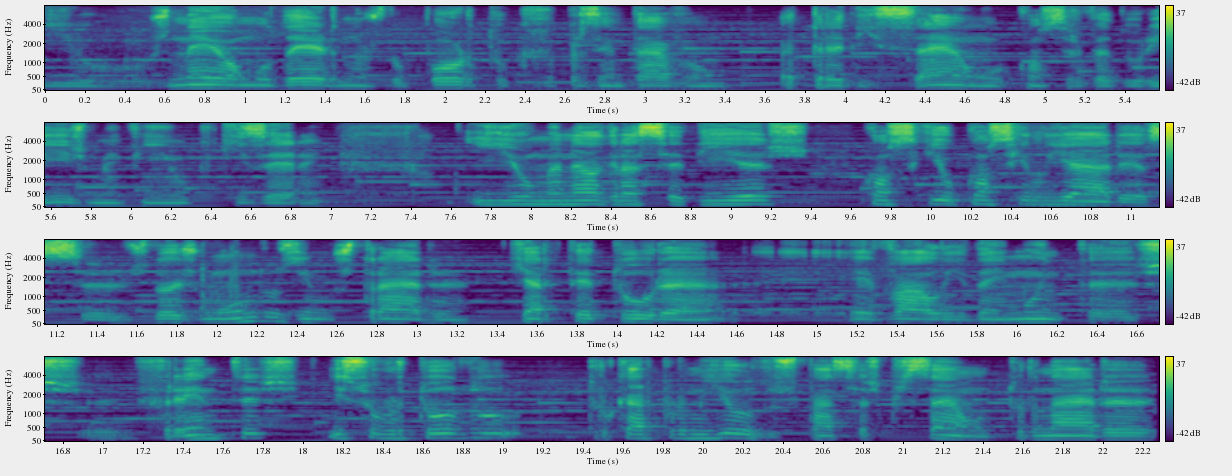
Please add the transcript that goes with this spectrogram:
e os neomodernos do Porto que representavam a tradição, o conservadorismo, enfim, o que quiserem. E o Manel Graça Dias conseguiu conciliar esses dois mundos e mostrar que a arquitetura é válida em muitas frentes e, sobretudo, trocar por miúdos, passa a expressão, tornar eh,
